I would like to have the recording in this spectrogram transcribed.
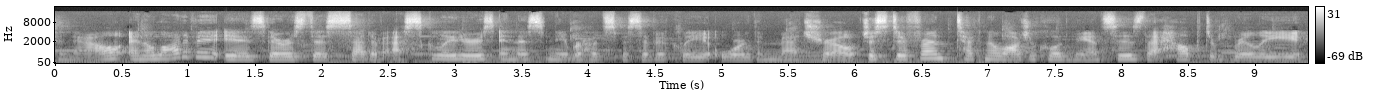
to now. And a lot of it is there's this set of escalators in this neighborhood specifically or the metro, just different technological advances that helped really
